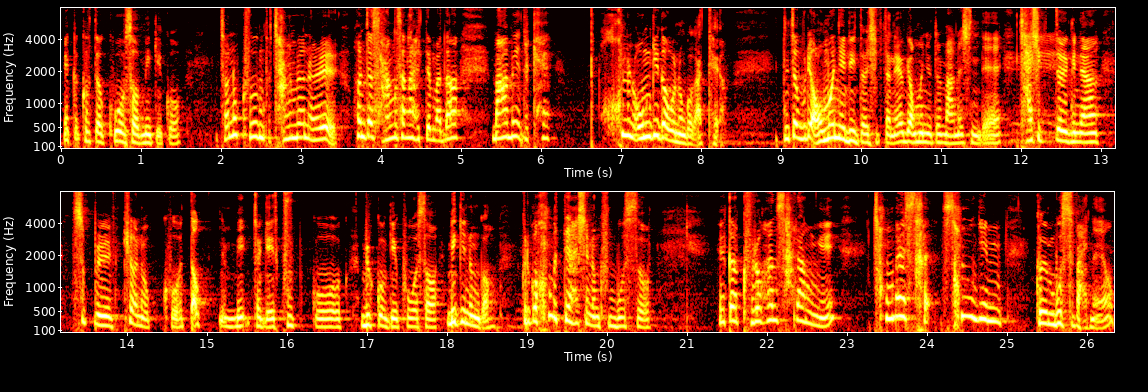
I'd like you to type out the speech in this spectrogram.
그러니까 그것도 구워서 먹이고. 저는 그 장면을 혼자 상상할 때마다 마음에 이렇게 오는 온기가 오는 것 같아요. 진짜 우리 어머니 리더십잖아요. 여기 어머니들 많으신데 자식들 그냥 숯불 키워놓고 떡 저기 굽고 물고기 구워서 먹이는 거 그리고 흐뭇해 하시는 그 모습. 그러니까 그러한 사랑이 정말 사, 섬김 그 모습 아니에요?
